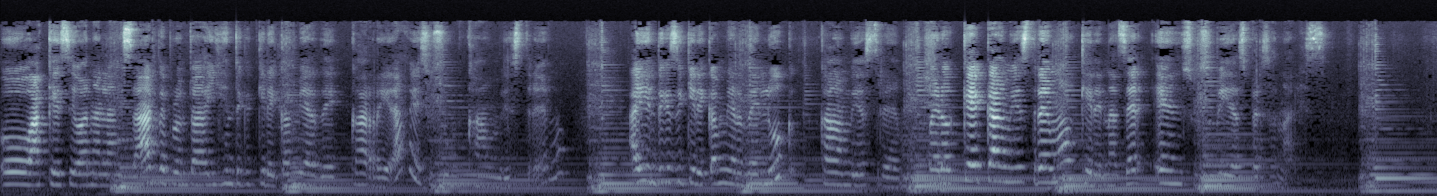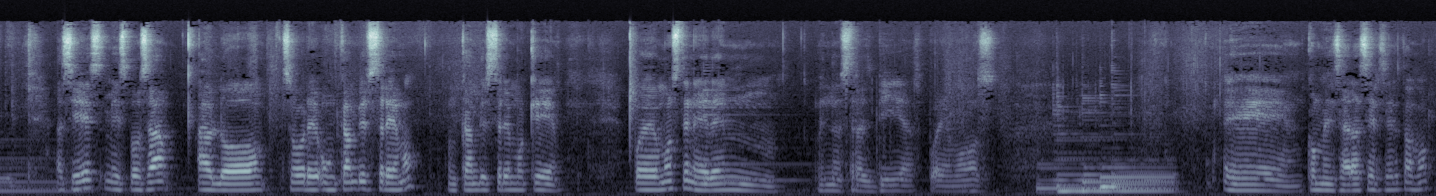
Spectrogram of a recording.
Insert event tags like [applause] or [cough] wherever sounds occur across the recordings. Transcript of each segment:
o a qué se van a lanzar. De pronto hay gente que quiere cambiar de carrera, eso es un cambio extremo. Hay gente que se quiere cambiar de look, cambio extremo. Pero ¿qué cambio extremo quieren hacer en sus vidas personales? Así es, mi esposa habló sobre un cambio extremo, un cambio extremo que podemos tener en, nuestras vidas, podemos eh, comenzar a hacer cierto amor.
